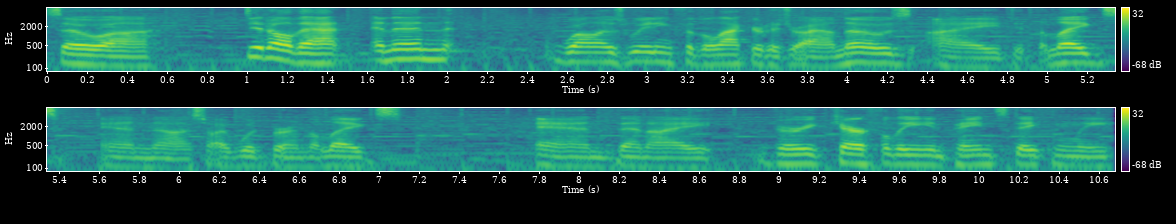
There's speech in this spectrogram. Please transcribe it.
So uh, did all that, and then while I was waiting for the lacquer to dry on those, I did the legs, and uh, so I would burn the legs, and then I very carefully and painstakingly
